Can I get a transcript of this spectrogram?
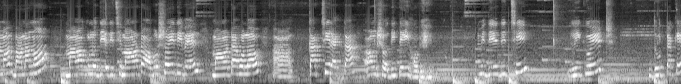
আমার বানানো মাওয়াগুলো দিয়ে দিচ্ছি। মাওয়াটা অবশ্যই দিবেন। মাওয়াটা হলো আহ, কাচ্চির একটা অংশ দিতেই হবে। আমি দিয়ে দিচ্ছি লিকুইড। দুধটাকে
